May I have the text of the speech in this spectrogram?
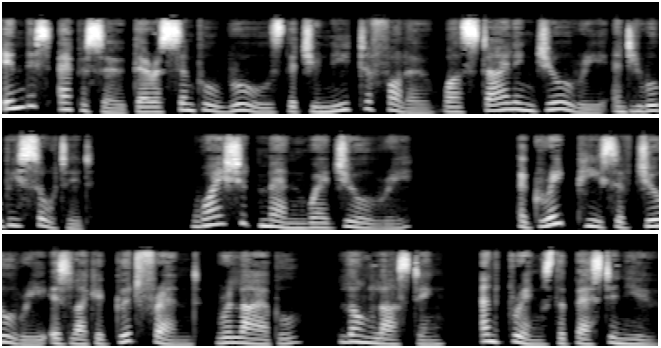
In this episode, there are simple rules that you need to follow while styling jewelry and you will be sorted. Why should men wear jewelry? A great piece of jewelry is like a good friend, reliable, long lasting, and brings the best in you.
